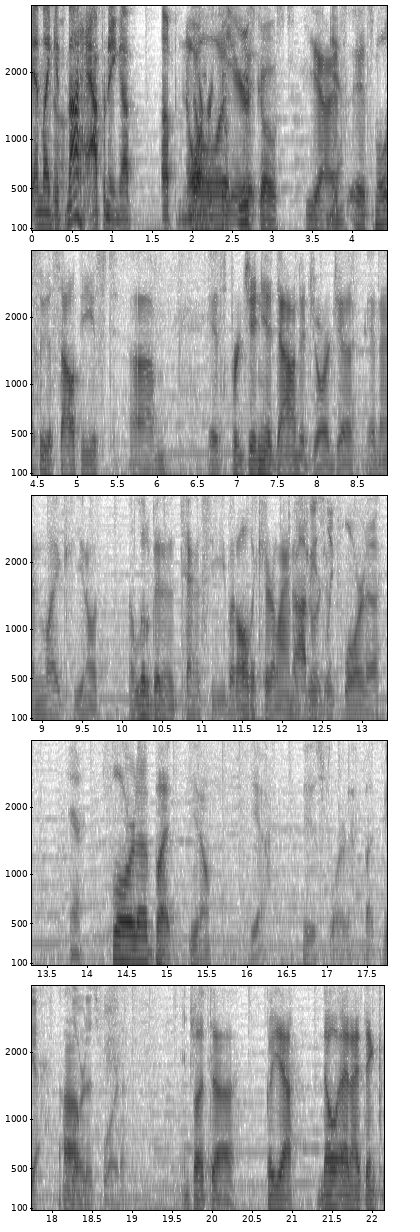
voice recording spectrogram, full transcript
and like it's not happening up up north No, here. East Coast. yeah, Yeah. it's it's mostly the southeast. Um, it's Virginia down to Georgia, and then like you know a little bit into Tennessee, but all the Carolinas, Obviously, Georgia, Florida. Yeah. Florida, but you know, yeah, it is Florida, but Yeah. Um, Florida's Florida. but Interesting. uh, but yeah, no, and I think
